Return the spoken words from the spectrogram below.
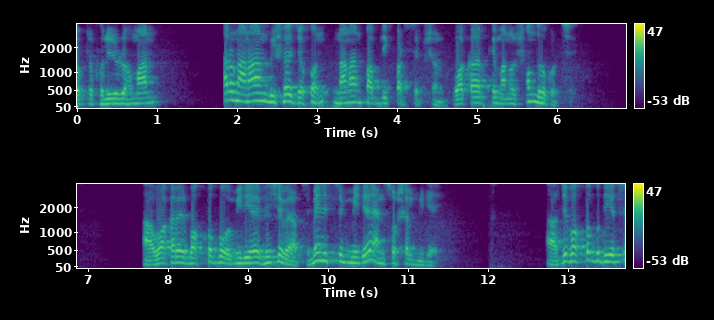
ডক্টর খলিলুর রহমান। আরও নানান বিষয়ে যখন নানান পাবলিক পারসেপশন ওয়াকারকে মানুষ সন্দেহ করছে। ওয়াকারের বক্তব্য মিডিয়ায় ভেসে বেড়াচ্ছে মেন স্ট্রিম মিডিয়া অ্যান্ড সোশ্যাল মিডিয়ায় যে বক্তব্য দিয়েছে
